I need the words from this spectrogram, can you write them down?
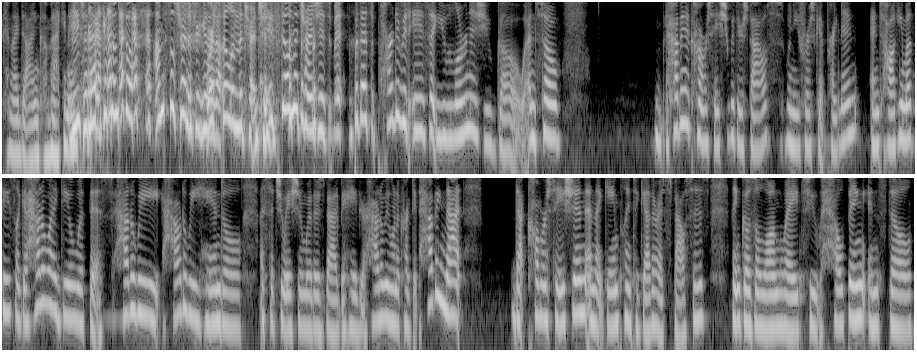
can I die and come back and answer that? Because I'm still, I'm still trying to figure We're that out. We're still in the trenches. It's still in the trenches, but, but that's part of it is that you learn as you go. And so having a conversation with your spouse when you first get pregnant and talking about these, like, how do I deal with this? How do we, how do we handle a situation where there's bad behavior? How do we want to correct it? Having that that conversation and that game plan together as spouses, I think goes a long way to helping instill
